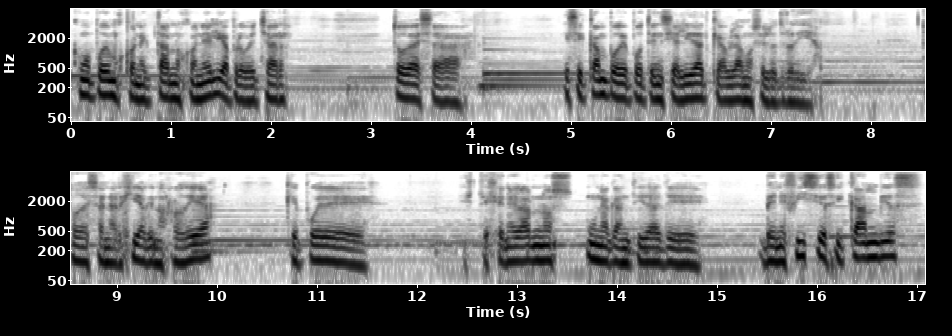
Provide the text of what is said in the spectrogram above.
cómo podemos conectarnos con él y aprovechar esa ese campo de potencialidad que hablamos el otro día. Toda esa energía que nos rodea que puede este, generarnos una cantidad de beneficios y cambios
